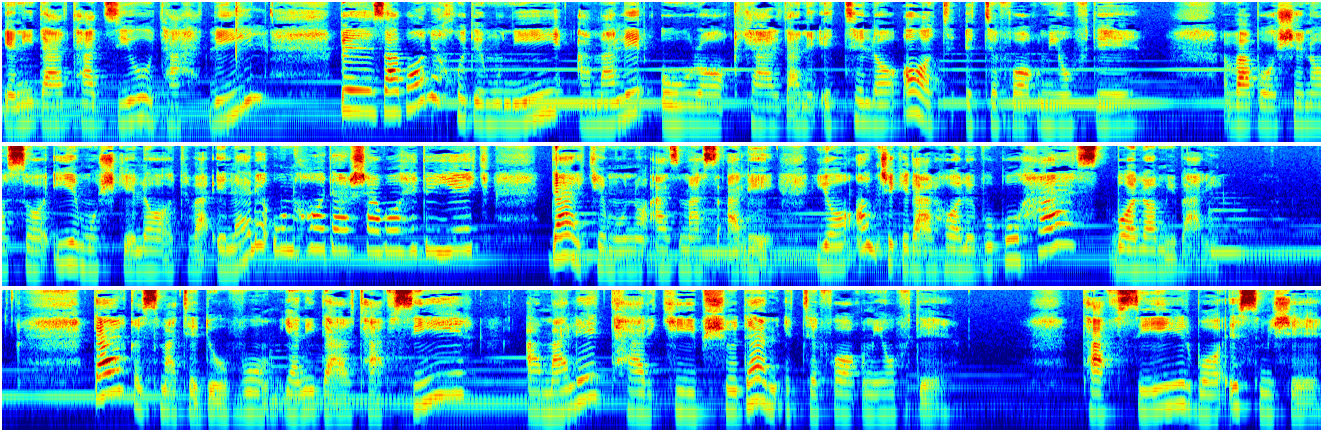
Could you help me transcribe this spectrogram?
یعنی در تجزیه و تحلیل به زبان خودمونی عمل اوراق کردن اطلاعات اتفاق میافته و با شناسایی مشکلات و علل اونها در شواهد یک درکمون رو از مسئله یا آنچه که در حال وقوع هست بالا می‌بریم. در قسمت دوم یعنی در تفسیر عمل ترکیب شدن اتفاق میافته. تفسیر باعث میشه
